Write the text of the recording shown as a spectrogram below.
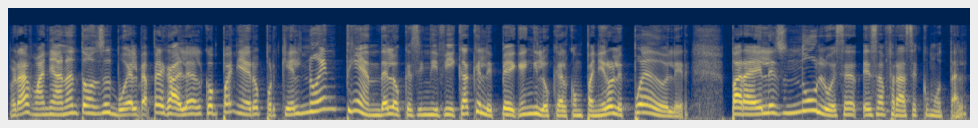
¿verdad? Mañana entonces vuelve a pegarle al compañero porque él no entiende lo que significa que le peguen y lo que al compañero le puede doler. Para él es nulo esa, esa frase como tal.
